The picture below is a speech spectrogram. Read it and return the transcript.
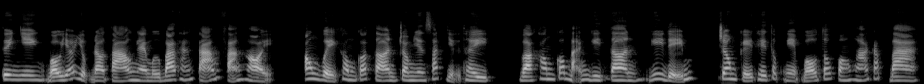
Tuy nhiên, Bộ Giáo dục Đào tạo ngày 13 tháng 8 phản hồi ông Việt không có tên trong danh sách dự thi và không có bản ghi tên, ghi điểm trong kỳ thi tốt nghiệp bổ túc văn hóa cấp 3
